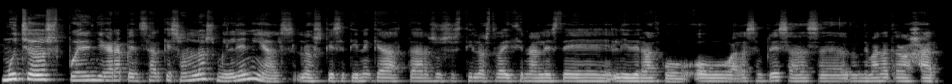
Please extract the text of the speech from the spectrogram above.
Muchos pueden llegar a pensar que son los millennials los que se tienen que adaptar a sus estilos tradicionales de liderazgo o a las empresas eh, donde van a trabajar,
